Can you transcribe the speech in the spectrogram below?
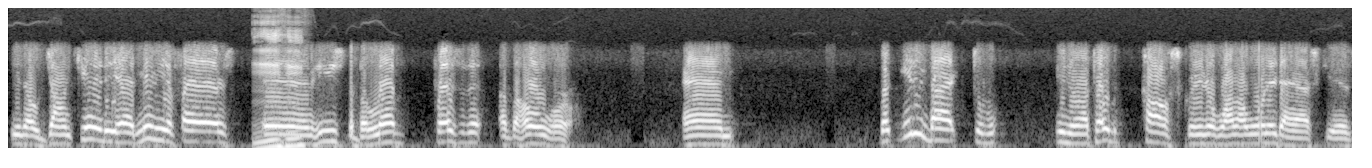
You know, John Kennedy had many affairs, mm-hmm. and he's the beloved president of the whole world. And, but getting back to, you know, I told the call screener what I wanted to ask is,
